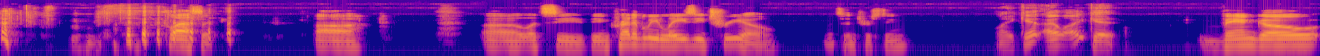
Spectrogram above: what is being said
Mhm. Classic. uh, uh, let's see. The incredibly lazy trio. That's interesting. like it. I like it. Van Gogh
